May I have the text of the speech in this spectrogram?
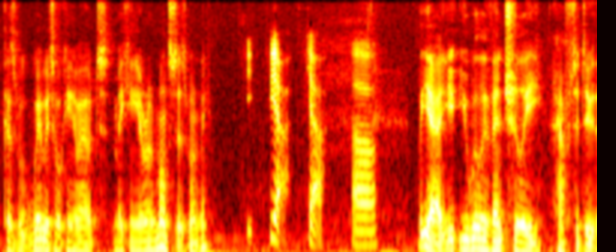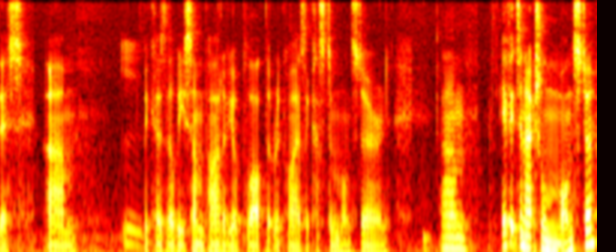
because we, we were talking about making your own monsters, weren't we? Yeah. yeah. Uh, But yeah, you, you will eventually have to do this. Um, Mm. because there'll be some part of your plot that requires a custom monster and um, if it's an actual monster,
